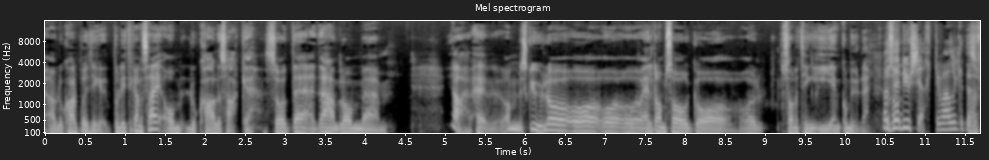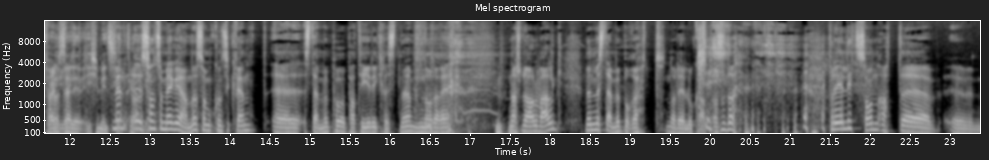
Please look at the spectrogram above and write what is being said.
av lokalpolitikerne si, om lokale saker. Så det, det handler om ja, om skole og, og, og, og eldreomsorg og, og sånne ting i en kommune. Og så er det jo kirkevalget, da. Er Selvfølgelig. det ikke minst Men sånn som jeg og Janne, som konsekvent eh, stemmer på partiet De kristne når det er nasjonale valg, men vi stemmer på Rødt når det er lokalt. Altså, der, for det er litt sånn at um,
